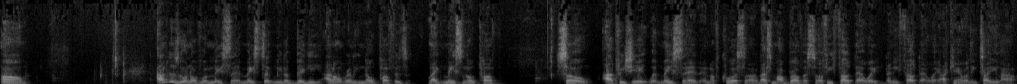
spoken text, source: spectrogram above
Um, I'm just going off what Mase said. Mase took me to Biggie. I don't really know Puffers like Mase no Puff. So I appreciate what Mase said. And of course, uh, that's my brother. So if he felt that way, then he felt that way. I can't really tell you how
